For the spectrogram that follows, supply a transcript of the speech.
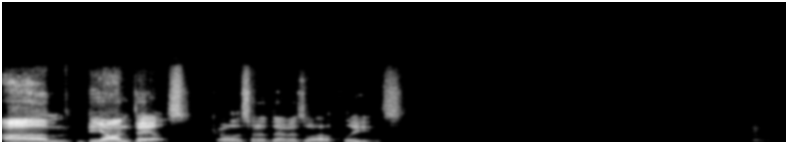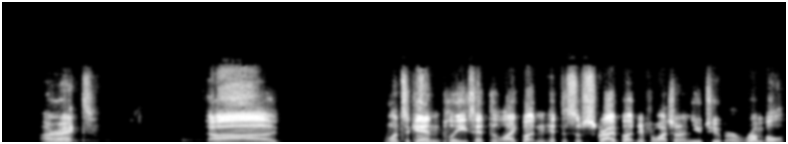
Um, Beyond Veils. Go listen to them as well, please. all right. Uh, once again, please hit the like button, hit the subscribe button if you're watching on YouTube or Rumble.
